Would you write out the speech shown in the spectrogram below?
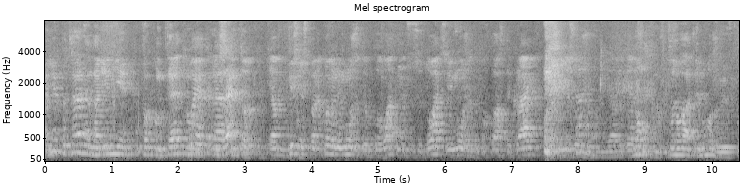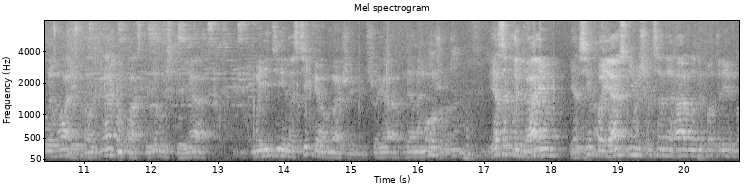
а є питання на рівні факультету. Ви як ректор, я більш ніж переконаний, не можете впливати на цю ситуацію і можете покласти край, якщо є я Ну, впливати можу і впливаю, але край попасти, вибачте, я, мої дії настільки обмежені, що я, я не можу. Я закликаю, я всім пояснюю, що це не гарно, не потрібно,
